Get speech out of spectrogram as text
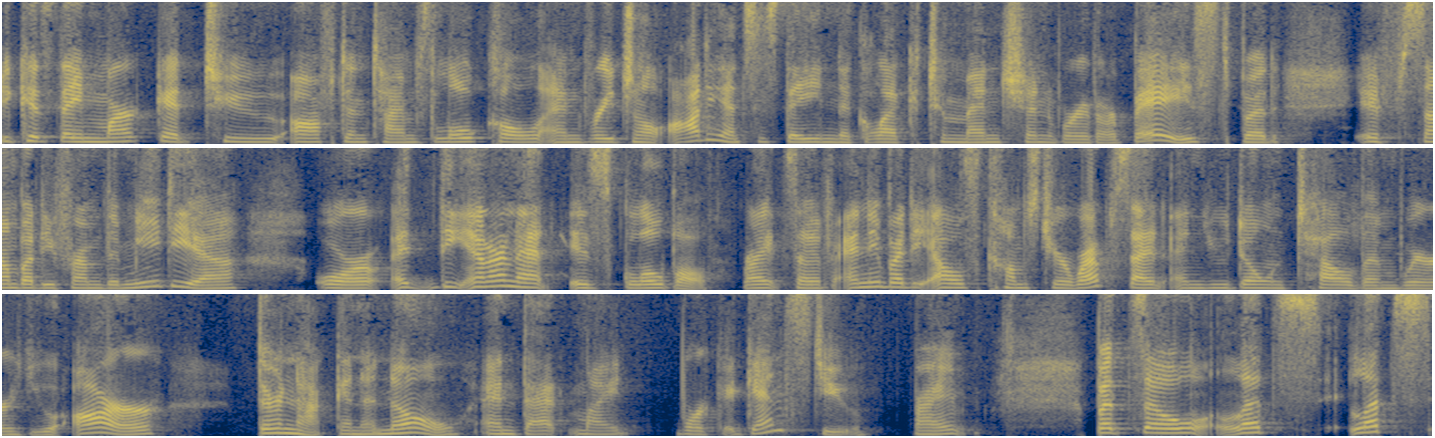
because they market to oftentimes local and regional audiences, they neglect to mention where they're based. But if somebody from the media or uh, the internet is global, right? So if anybody else comes to your website and you don't tell them where you are, they're not going to know. And that might work against you, right? But so let's, let's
